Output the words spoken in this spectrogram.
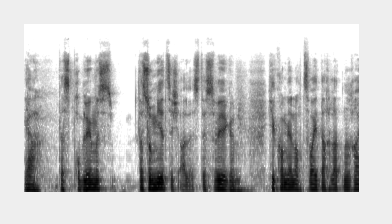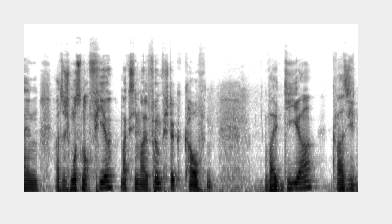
ja, das Problem ist, das summiert sich alles, deswegen. Hier kommen ja noch zwei Dachlatten rein, also ich muss noch vier, maximal fünf Stück kaufen, weil die ja quasi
